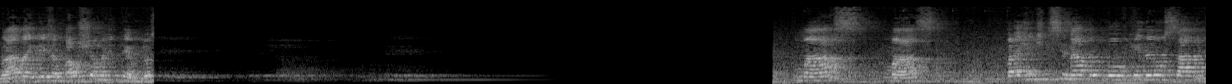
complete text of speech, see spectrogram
lá na igreja tal chama de templo. Mas, mas, para a gente ensinar para o povo que ainda não sabe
